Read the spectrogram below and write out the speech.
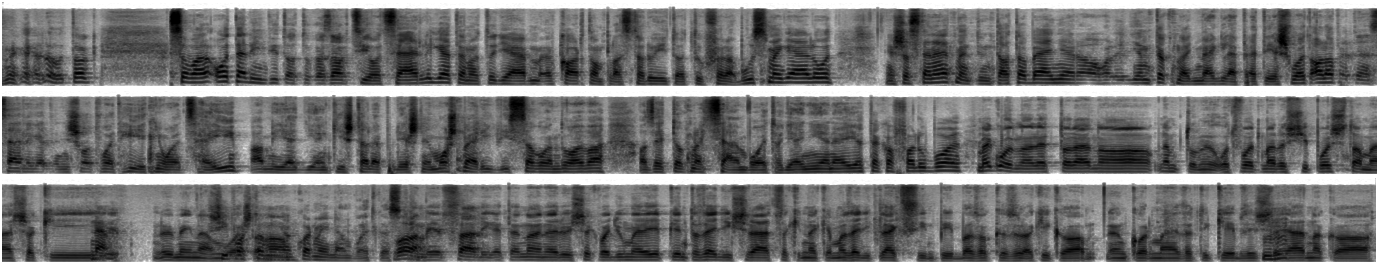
Szóval ott elindítottuk az akciót Szárligeten, ott ugye kartonplasztal újítottuk fel a buszmegállót, és aztán átmentünk Tatabányára, ahol egy ilyen tök nagy meglepetés volt. Alapvetően Szárligeten is ott volt 7-8 helyi, ami egy ilyen kis településnél most már így visszagondolva, az egy tök nagy szám volt, hogy ennyien eljöttek a faluból. Meg onnan lett talán a, nem tudom, ott volt már a Sipos Tamás, aki... Nem. Ő még nem Sipos volt. akkor még nem volt köztem. Valamiért Szárligeten nagyon erősek vagyunk, mert egyébként az egyik srác, aki nekem az egyik legszimpibb azok közül, akik a önkormányzati képzésre mm. járnak, a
